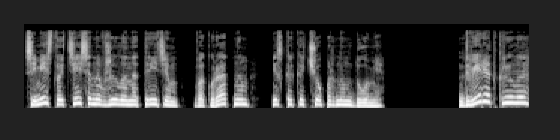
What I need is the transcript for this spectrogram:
Семейство Тесинов жило на третьем в аккуратном, несколько чопорном доме. Дверь открыла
